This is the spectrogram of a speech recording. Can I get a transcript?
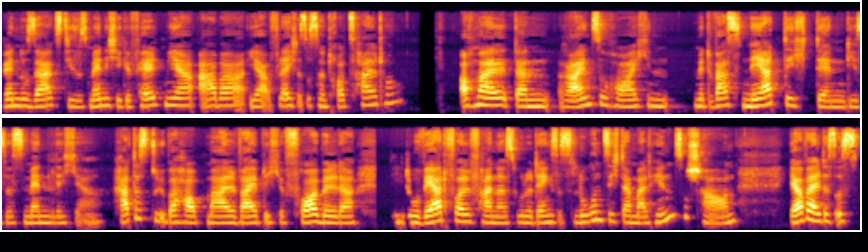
wenn du sagst, dieses Männliche gefällt mir, aber ja, vielleicht ist es eine Trotzhaltung, auch mal dann reinzuhorchen, mit was nährt dich denn dieses Männliche? Hattest du überhaupt mal weibliche Vorbilder, die du wertvoll fandest, wo du denkst, es lohnt sich da mal hinzuschauen? Ja, weil das ist,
